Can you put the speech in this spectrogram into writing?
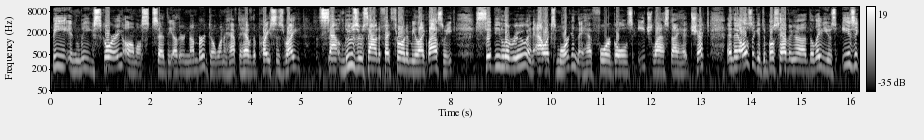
B in league scoring, almost said the other number. Don't want to have to have the prices right sound, loser sound effect thrown at me like last week. Sydney Leroux and Alex Morgan, they have four goals each, last I had checked. And they also get to boast having uh, the lady who's easy,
